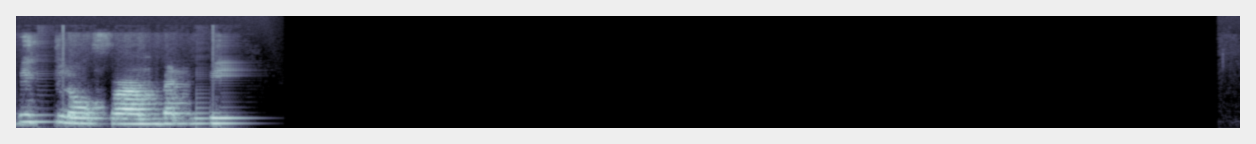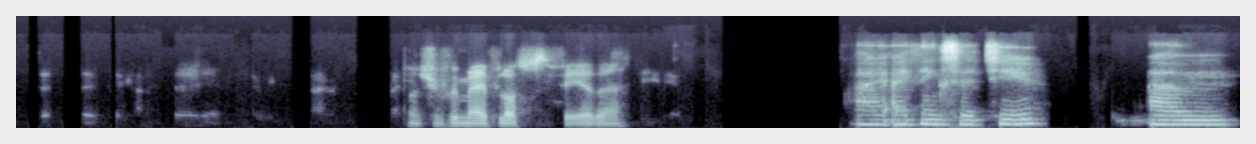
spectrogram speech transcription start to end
big law firm, when we Not sure if we may have lost Zsófia there. I, I think so too. Um,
